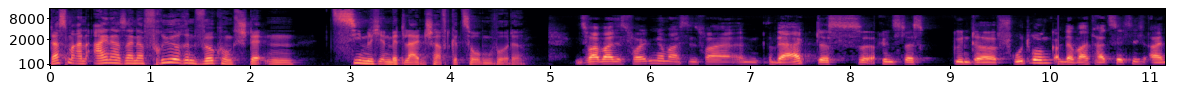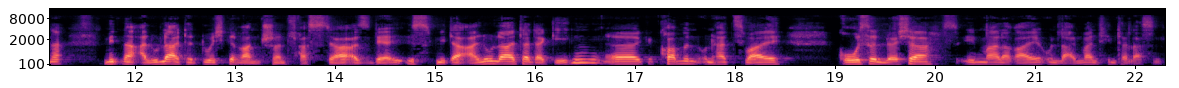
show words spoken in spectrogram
das mal an einer seiner früheren Wirkungsstätten ziemlich in Mitleidenschaft gezogen wurde. Und zwar war das folgendermaßen, es war ein Werk des äh, Künstlers Günter Frudrunk und da war tatsächlich einer mit einer Aluleiter durchgerannt schon fast. Ja, also der ist mit der Aluleiter dagegen äh, gekommen und hat zwei große Löcher in Malerei und Leinwand hinterlassen.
